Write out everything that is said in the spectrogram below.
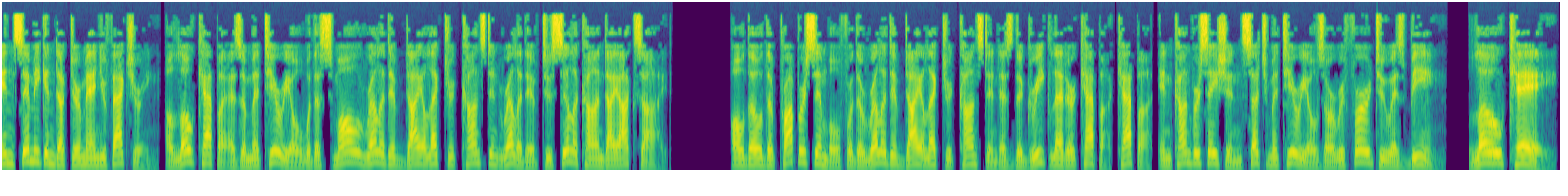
In semiconductor manufacturing, a low kappa is a material with a small relative dielectric constant relative to silicon dioxide. Although the proper symbol for the relative dielectric constant is the Greek letter kappa, kappa, in conversation such materials are referred to as being low K,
